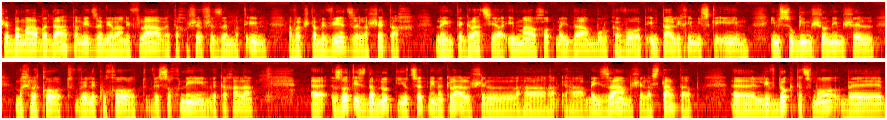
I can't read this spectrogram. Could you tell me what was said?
שבמעבדה תמיד זה נראה נפלא ואתה חושב שזה מתאים, אבל כשאתה מביא את זה לשטח, לאינטגרציה עם מערכות מידע מורכבות, עם תהליכים עסקיים, עם סוגים שונים של מחלקות ולקוחות וסוכנים וכך הלאה. זאת הזדמנות יוצאת מן הכלל של המיזם, של הסטארט-אפ, לבדוק את עצמו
